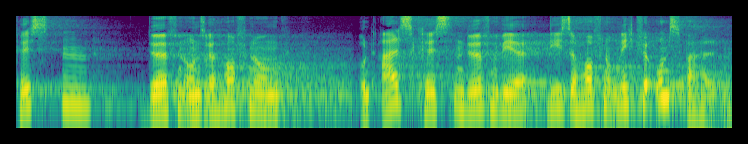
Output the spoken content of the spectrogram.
Christen dürfen unsere Hoffnung und als Christen dürfen wir diese Hoffnung nicht für uns behalten.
